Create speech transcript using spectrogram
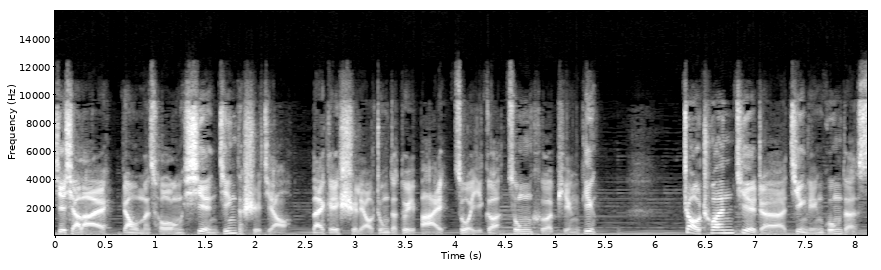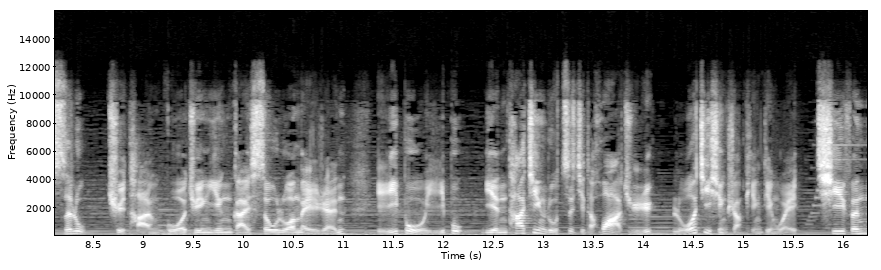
接下来，让我们从现今的视角来给史料中的对白做一个综合评定。赵川借着晋灵公的思路去谈国君应该搜罗美人，一步一步引他进入自己的话局，逻辑性上评定为七分。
